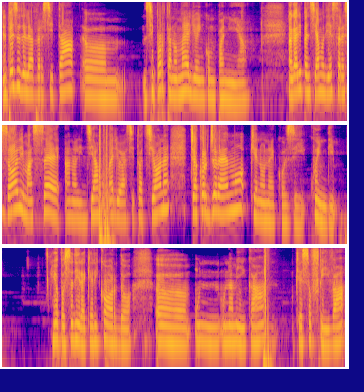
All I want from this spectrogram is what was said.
Il peso delle avversità ehm, si portano meglio in compagnia. Magari pensiamo di essere soli, ma se analizziamo meglio la situazione ci accorgeremo che non è così. Quindi io posso dire che ricordo uh, un, un'amica che soffriva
